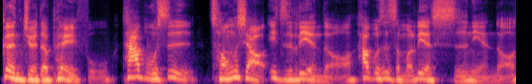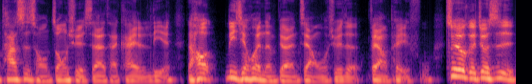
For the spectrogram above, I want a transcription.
更觉得佩服。他不是从小一直练的哦，他不是什么练十年的哦，他是从中学时代才开始练，然后立健会能表演这样，我觉得非常佩服。最后一个就是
